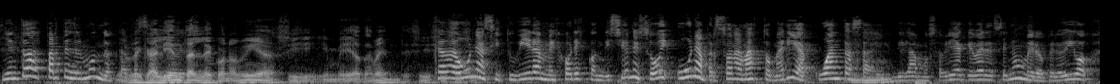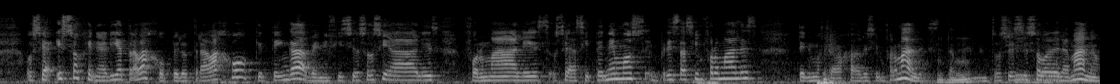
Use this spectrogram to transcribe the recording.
Y en todas partes del mundo está Recalientan la economía, sí, inmediatamente. Sí, Cada una, si tuviera mejores condiciones, hoy una persona más tomaría. ¿Cuántas hay? Digamos, habría que ver ese número, pero digo, o sea, eso generaría trabajo, pero trabajo que tenga beneficios sociales, formales, o sea, si tenemos empresas informales, tenemos trabajadores informales también. Entonces eso va de la mano.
